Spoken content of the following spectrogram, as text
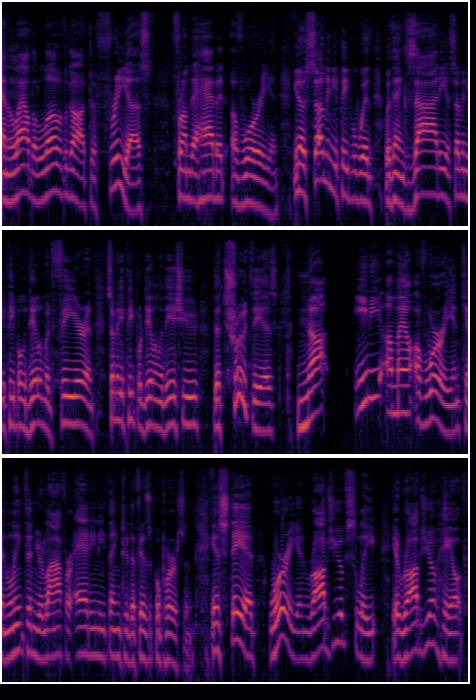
and allow the love of God to free us from the habit of worrying. You know, so many people with, with anxiety and so many people dealing with fear and so many people dealing with issue. The truth is, not any amount of worrying can lengthen your life or add anything to the physical person. Instead, worrying robs you of sleep, it robs you of health,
